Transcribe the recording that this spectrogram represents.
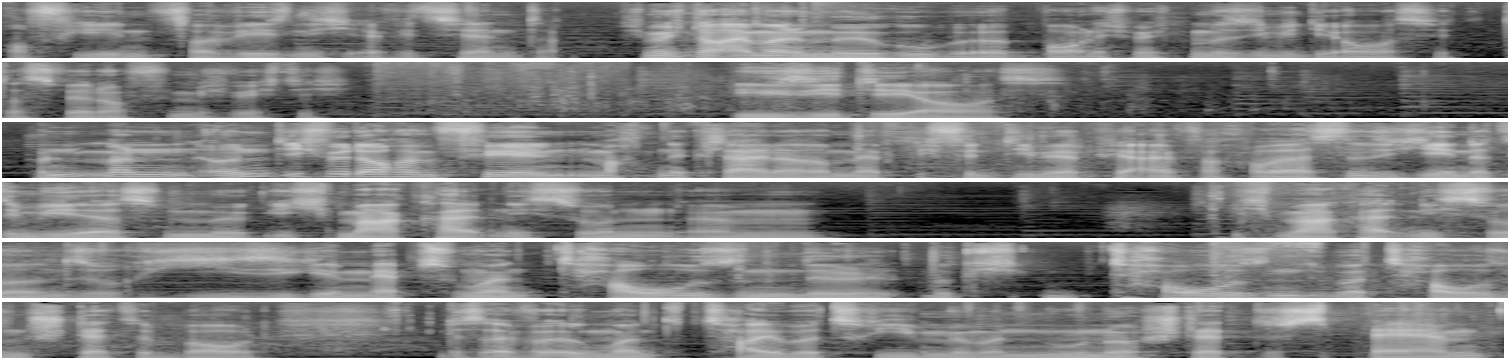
auf jeden Fall wesentlich effizienter. Ich möchte noch einmal eine Müllgrube bauen. Ich möchte mal sehen, wie die aussieht. Das wäre noch für mich wichtig. Wie sieht die aus? Und, man, und ich würde auch empfehlen, macht eine kleinere Map. Ich finde die Map hier einfach, aber das ist natürlich je nachdem, wie ihr das mögt. Ich mag halt nicht so ein, ähm, ich mag halt nicht so, so riesige Maps, wo man tausende, wirklich tausend über tausend Städte baut. Das ist einfach irgendwann total übertrieben, wenn man nur noch Städte spammt.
